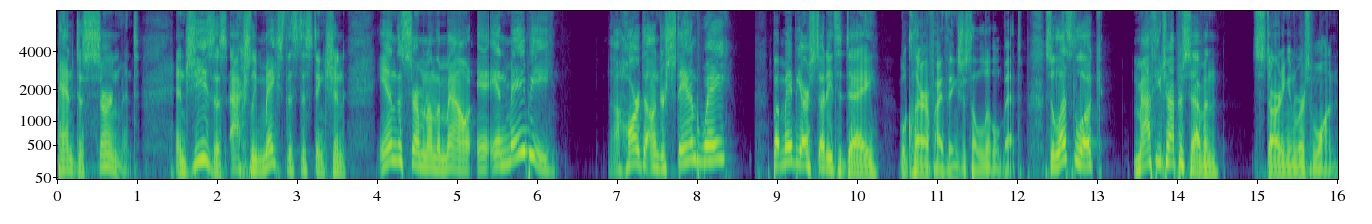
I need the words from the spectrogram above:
and discernment. And Jesus actually makes this distinction in the Sermon on the Mount in maybe a hard to understand way, but maybe our study today will clarify things just a little bit. So let's look Matthew chapter 7 starting in verse 1.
